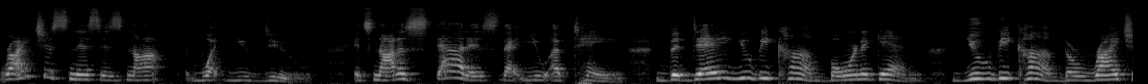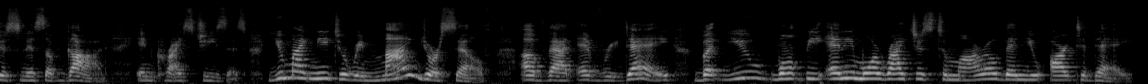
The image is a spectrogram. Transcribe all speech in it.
Righteousness is not what you do. It's not a status that you obtain. The day you become born again, you become the righteousness of God in Christ Jesus. You might need to remind yourself of that every day, but you won't be any more righteous tomorrow than you are today.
